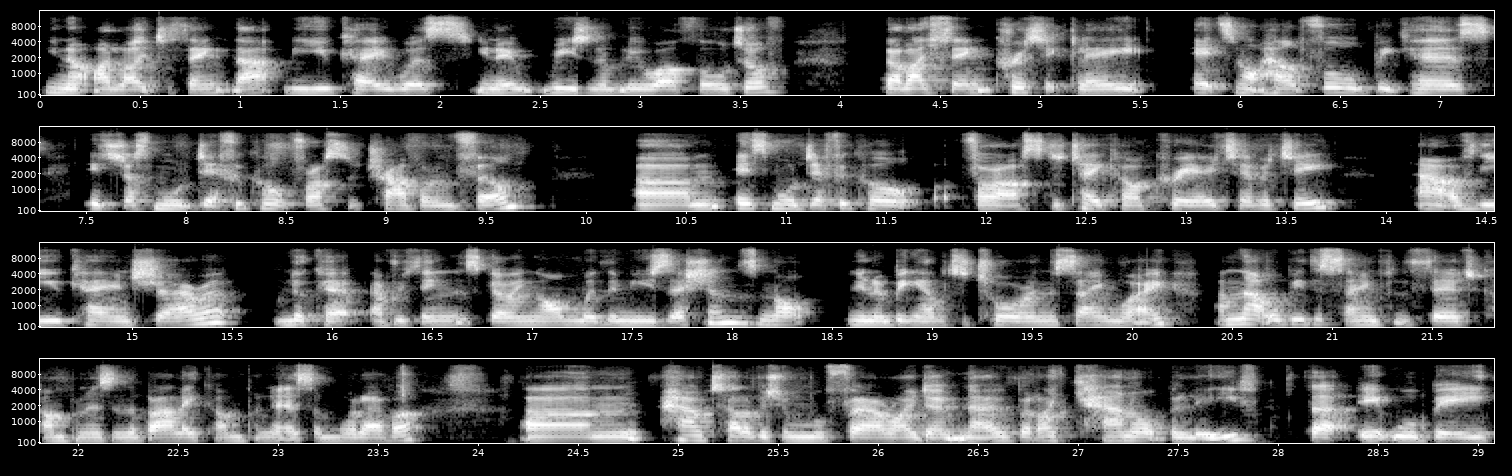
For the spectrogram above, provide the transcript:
you know, I like to think that the UK was, you know, reasonably well thought of. But I think critically, it's not helpful because it's just more difficult for us to travel and film. Um, it's more difficult for us to take our creativity out of the UK and share it. Look at everything that's going on with the musicians, not you know being able to tour in the same way, and that will be the same for the theatre companies and the ballet companies and whatever. Um, how television will fare, I don't know, but I cannot believe that it will be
